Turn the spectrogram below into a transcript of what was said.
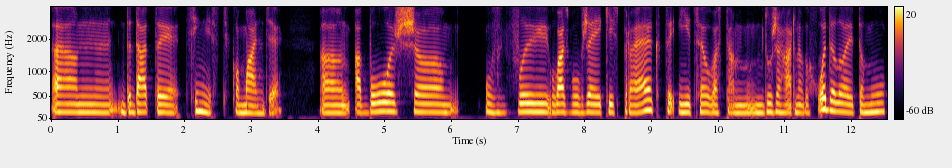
ем, додати цінність команді. Ем, або ж ем, ви у вас був вже якийсь проект, і це у вас там дуже гарно виходило, і тому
